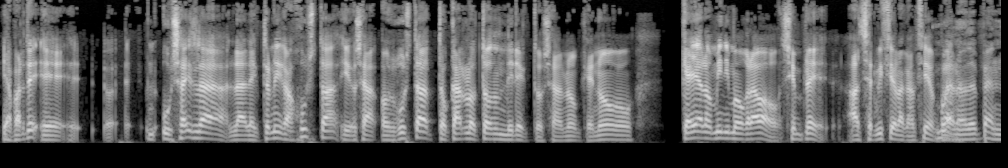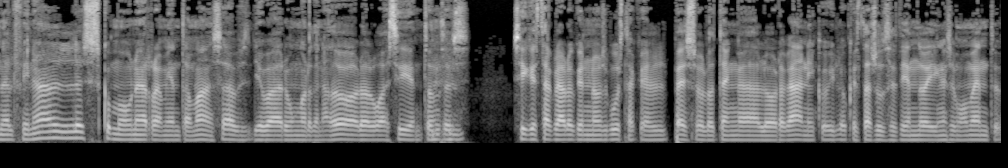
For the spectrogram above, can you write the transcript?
Y aparte, eh, eh, usáis la, la electrónica justa y, o sea, os gusta tocarlo todo en directo, o sea, no que no que haya lo mínimo grabado, siempre al servicio de la canción. Bueno, claro. depende. Al final es como una herramienta más, ¿sabes? Llevar un ordenador o algo así. Entonces, sí que está claro que nos gusta que el peso lo tenga lo orgánico y lo que está sucediendo ahí en ese momento.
